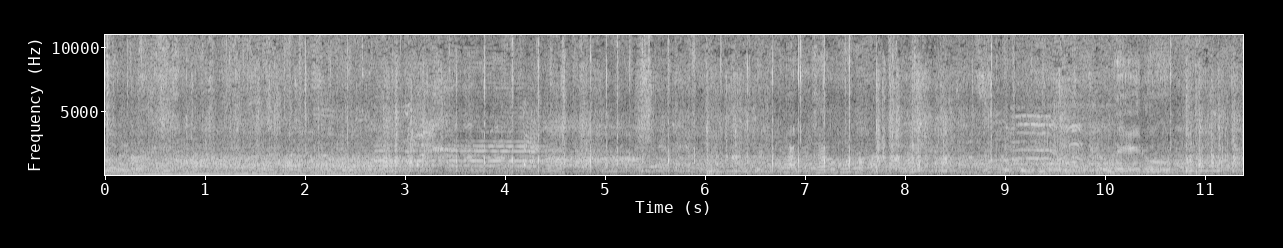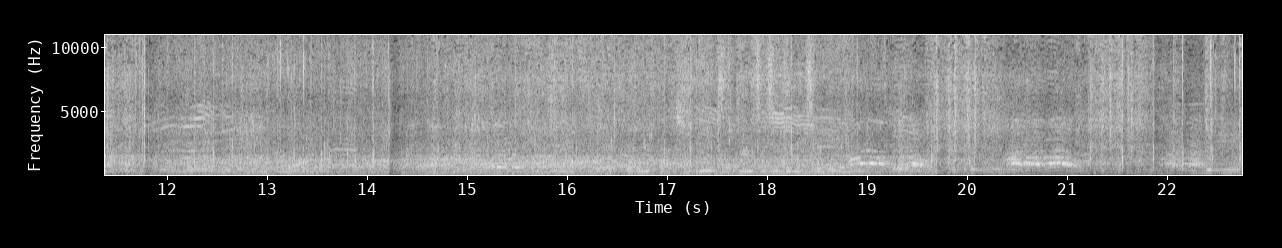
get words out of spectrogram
9. Avanzamos. Pero. Ese sí tiene un segundo. Familia, familia,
